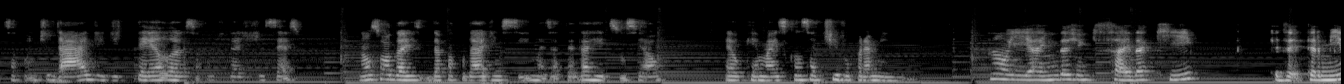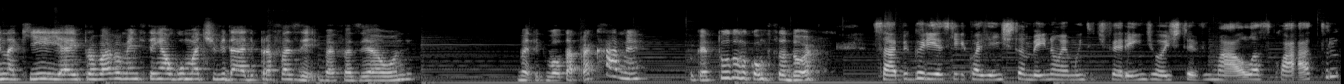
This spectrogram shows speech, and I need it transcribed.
essa quantidade de tela, essa quantidade de excesso, não só da, da faculdade em si, mas até da rede social, é o que é mais cansativo para mim. Não, e ainda a gente sai daqui, quer dizer, termina aqui e aí provavelmente tem alguma atividade para fazer. Vai fazer aonde? Vai ter que voltar para cá, né? Porque é tudo no computador. Sabe, gurias, que com a gente também não é muito diferente. Hoje teve uma aula às quatro.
